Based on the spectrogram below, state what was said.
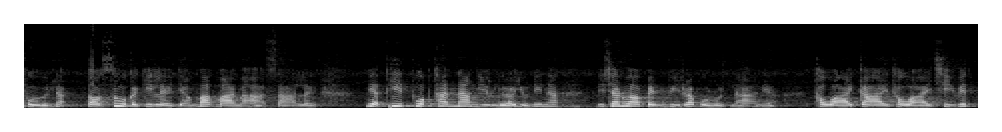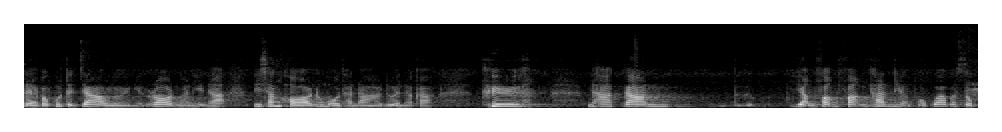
ฝืนอะต่อสู้กับกิเลสอย่างมากมายมหาศาลเลย เนี่ยที่พวกท่านนั่งอยู่เหลืออยู่นี่นะดิฉันว่าเป็นวีรบุรุษนะเนี่ยถวายกายถวายชีวิตแต่พระพุทธเจ้าเลยเนี่ยรอดมานี่นะดิฉันขออนุโมทนาด้วยนะคะ คือนะคะการอย่างฟังฟังท่านเนี่ยบอกว่าประสบ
